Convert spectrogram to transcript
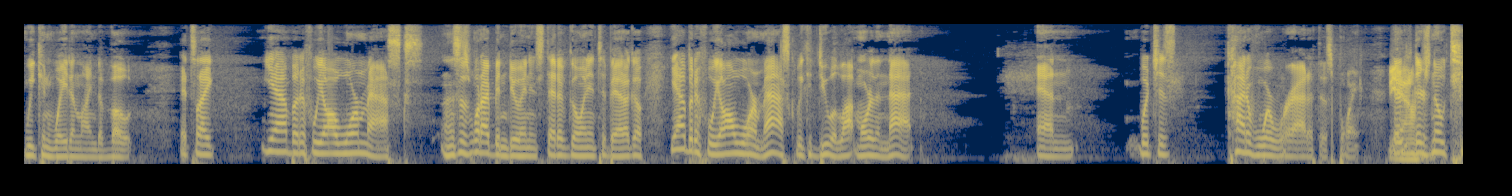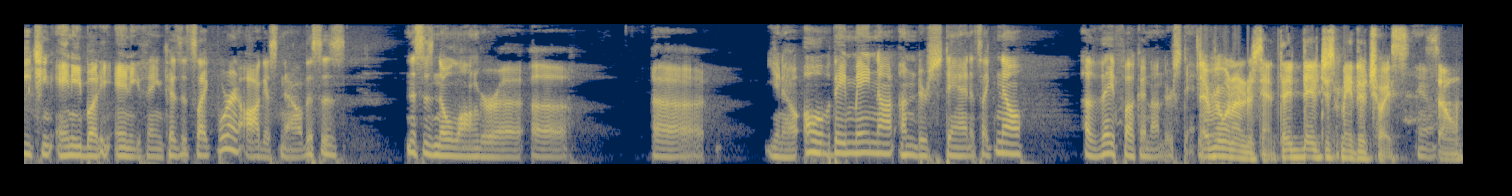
we can wait in line to vote. It's like, yeah, but if we all wore masks, and this is what I've been doing instead of going into bed, I go, yeah, but if we all wore masks, we could do a lot more than that. And which is kind of where we're at at this point. There- Yeah. there's no teaching anybody anything because it's like we're in August now. This is this is no longer a, a, a you know oh they may not understand. It's like no, uh, they fucking understand. Everyone understands. They they've just made their choice. Yeah. So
